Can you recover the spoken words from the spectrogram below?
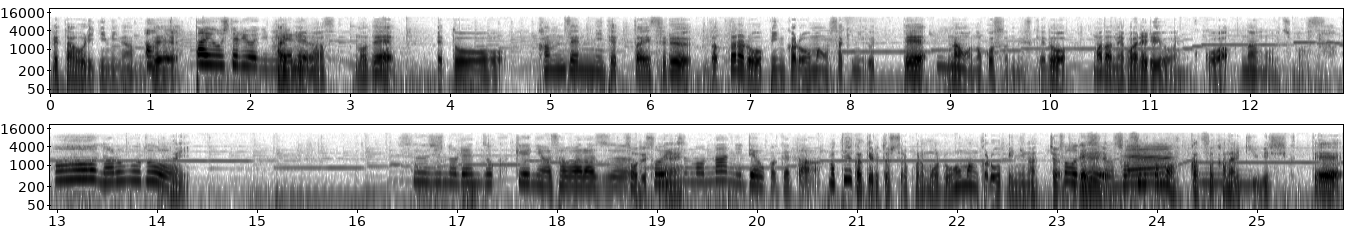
ベタ折り気味なんで、対応してるように見える、はい、見えますので、えっと、完全に撤退するだったらローピンかローマンを先に打ってうん。難を残すんですけど、まだ粘れるようにここは難を打ちます、ああなるほど、はい、数字の連続形には触らず、そうですね、の何に手をかけた、まあ、手をかけるとしたらこれもうローマンかローピンになっちゃうんでそうです、ね、そうするともう復活はかなり厳しくて、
